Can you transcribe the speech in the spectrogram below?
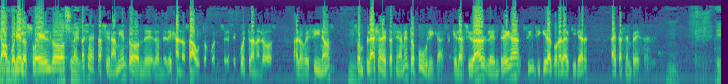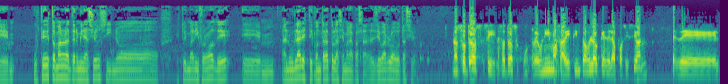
No, ponía los sueldos, las playas de estacionamiento donde donde dejan los autos cuando se les secuestran a los a los vecinos, mm. son playas de estacionamiento públicas que la ciudad le entrega sin siquiera cobrar alquiler a estas empresas. Mm. Eh, ustedes tomaron la terminación, si no estoy mal informado, de eh, anular este contrato la semana pasada, de llevarlo a votación. Nosotros, sí, nosotros reunimos a distintos bloques de la oposición, desde el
